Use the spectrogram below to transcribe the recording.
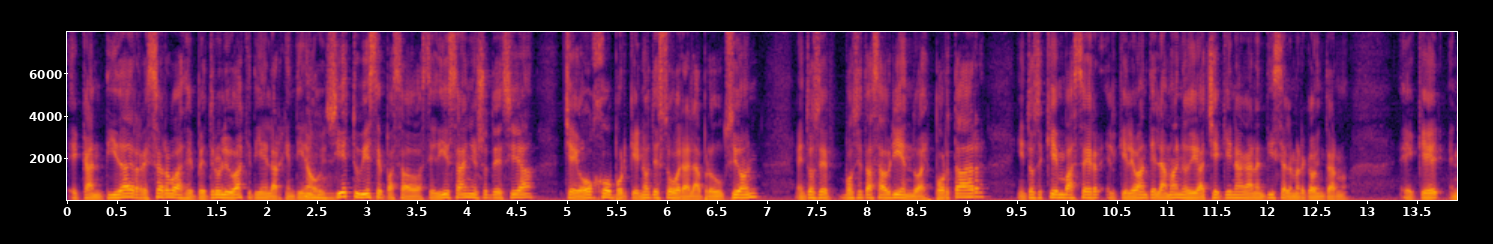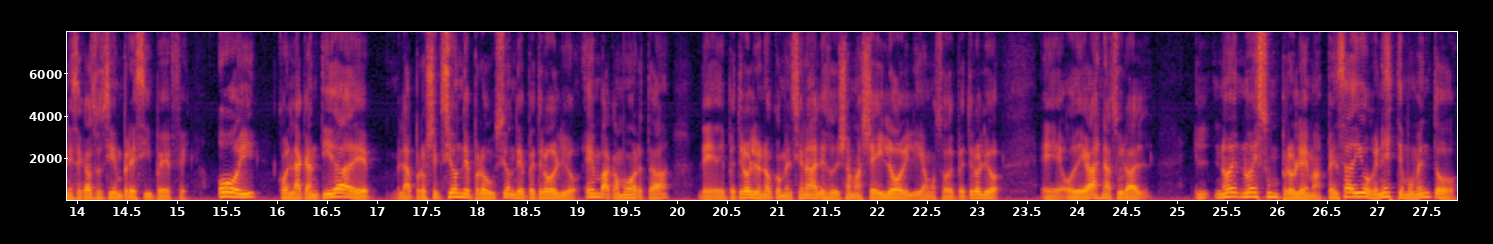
eh, cantidad de reservas de petróleo y gas que tiene la Argentina hoy. Si esto hubiese pasado hace 10 años, yo te decía, che, ojo, porque no te sobra la producción, entonces vos estás abriendo a exportar, y entonces ¿quién va a ser el que levante la mano y diga, che, ¿quién garantiza el mercado interno? Eh, que en ese caso siempre es IPF. Hoy, con la cantidad de la proyección de producción de petróleo en vaca muerta, de, petróleo no convencional, eso se llama shale oil, digamos, o de petróleo eh, o de gas natural, no, no, es un problema. Pensá, digo, que en este momento,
